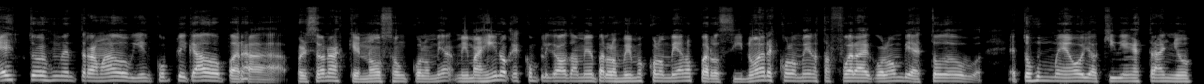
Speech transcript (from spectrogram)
Esto es un entramado bien complicado para personas que no son colombianas. Me imagino que es complicado también para los mismos colombianos, pero si no eres colombiano, estás fuera de Colombia, esto, esto es un meollo aquí bien extraño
